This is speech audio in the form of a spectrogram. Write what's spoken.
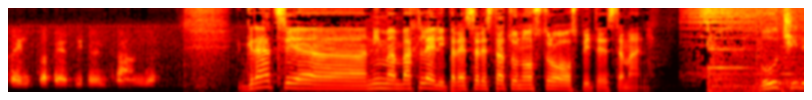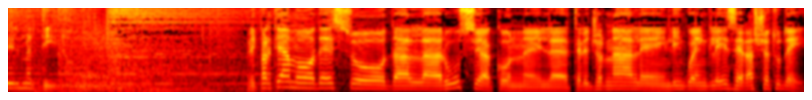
senza perdite di sangue. Grazie a Nima Bachleli per essere stato nostro ospite stamani. Voci del mattino. Ripartiamo adesso dalla Russia con il telegiornale in lingua inglese Russia Today.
